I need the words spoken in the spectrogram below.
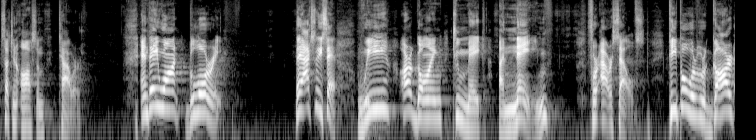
such an awesome tower. And they want glory. They actually say, we are going to make a name for ourselves. People will regard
